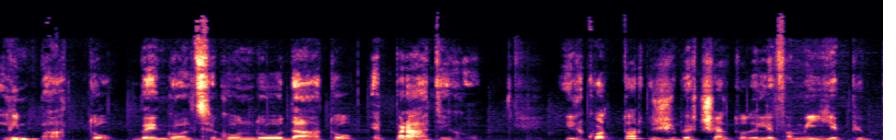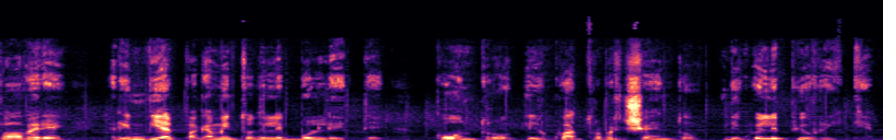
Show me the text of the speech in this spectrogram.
L'impatto, vengo al secondo dato, è pratico. Il 14% delle famiglie più povere rinvia il pagamento delle bollette, contro il 4% di quelle più ricche.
